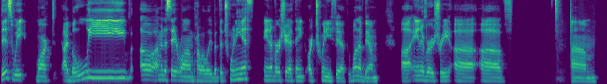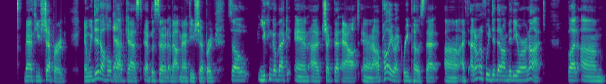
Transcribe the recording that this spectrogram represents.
this week marked, I believe, oh, I'm going to say it wrong probably, but the 20th anniversary, I think, or 25th, one of them, uh, anniversary uh, of um, Matthew Shepard. And we did a whole Yeah. podcast episode about Matthew Shepard. So you can go back and uh, check that out. And I'll probably like repost that. Uh, I, I don't know if we did that on video or not, but um,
